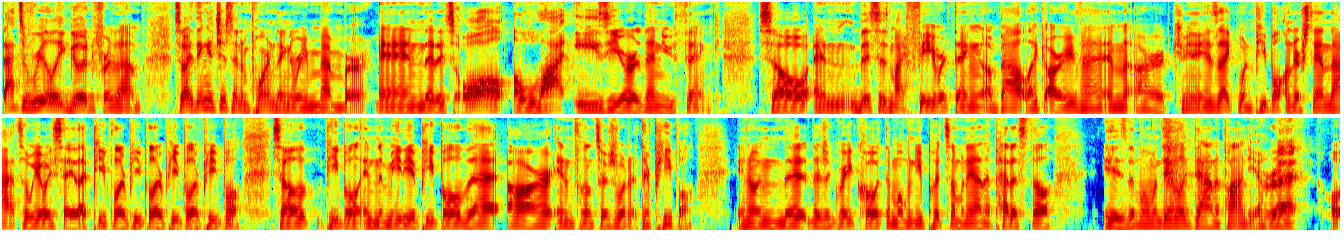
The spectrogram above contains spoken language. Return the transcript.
that's really good for them. So I think it's just an important thing to remember and that it's all a lot easier than you think. So, and this is my favorite thing about like our event and our community is like when people understand that. So we always say that people are people are people are people. So people in the media, people that are influencers, what are, they're people, you know, and the, there's a great quote, the moment you put somebody on a pedestal is the moment they look down upon you. Right. oh,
